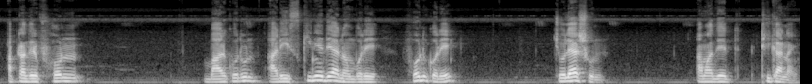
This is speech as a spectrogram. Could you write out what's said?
আপনাদের ফোন বার করুন আর এই স্ক্রিনে দেওয়া নম্বরে ফোন করে চলে আসুন আমাদের ঠিকানায়।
